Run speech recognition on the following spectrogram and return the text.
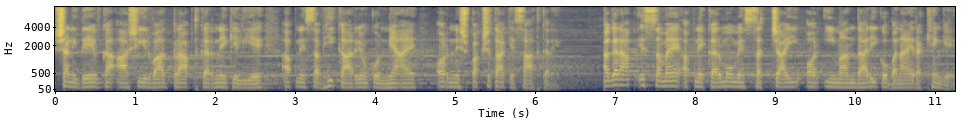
शनिदेव का आशीर्वाद प्राप्त करने के लिए अपने सभी कार्यों को न्याय और निष्पक्षता के साथ करें। अगर आप इस समय अपने कर्मों में सच्चाई और ईमानदारी को बनाए रखेंगे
